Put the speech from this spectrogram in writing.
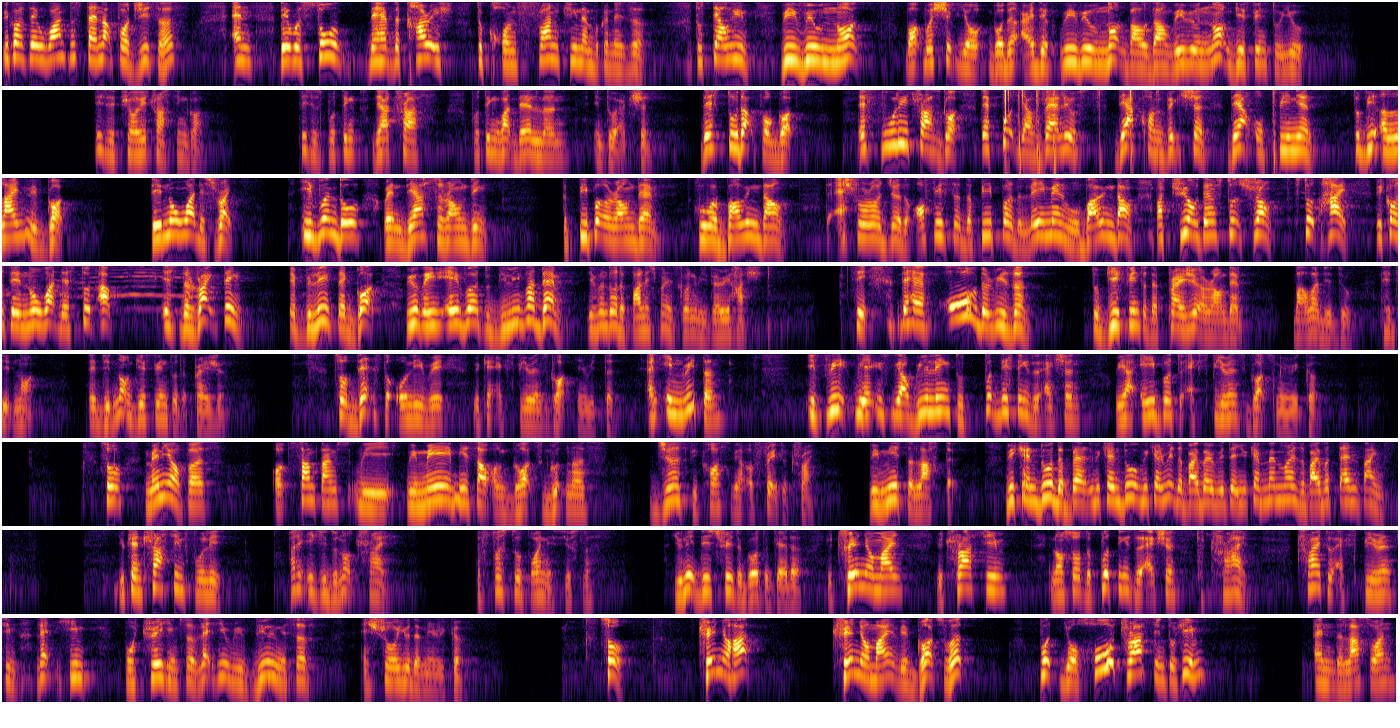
Because they want to stand up for Jesus and they were so, they have the courage to confront King Nebuchadnezzar, to tell him, we will not worship your golden idol. We will not bow down. We will not give in to you. This is purely trusting God. This is putting their trust, putting what they learn into action. They stood up for God. They fully trust God. They put their values, their conviction, their opinion to be aligned with God. They know what is right. Even though when they are surrounding, the people around them who were bowing down, the astrologer, the officer, the people, the laymen who were bowing down, but three of them stood strong, stood high, because they know what they stood up is the right thing. They believe that God will be able to deliver them, even though the punishment is going to be very harsh. See, they have all the reason to give in to the pressure around them. But what did they do? They did not. They did not give in to the pressure. So that's the only way we can experience God in return. And in return, if we, we are, if we are willing to put these things into action, we are able to experience God's miracle. So many of us, or sometimes we, we may miss out on God's goodness just because we are afraid to try. We miss the last step. We can do the best. We can do, we can read the Bible every day. You can memorize the Bible 10 times. You can trust Him fully. But if you do not try, the first two points is useless. You need these three to go together. You train your mind, you trust Him, and also to put things to action, to try. Try to experience Him. Let Him portray Himself. Let Him reveal Himself and show you the miracle. So, train your heart, train your mind with God's word, put your whole trust into Him. And the last one,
